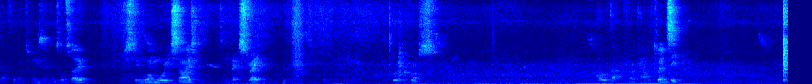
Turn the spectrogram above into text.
that for about 20 seconds or so. Just do one more each side. Legs straight. Pull across. Hold that for a count of 20. Back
